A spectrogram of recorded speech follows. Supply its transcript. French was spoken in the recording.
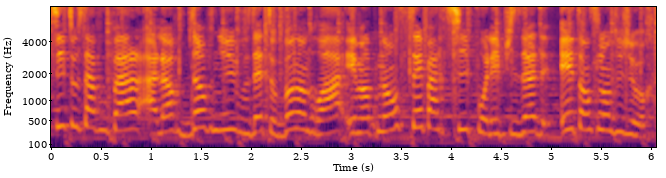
Si tout ça vous parle, alors bienvenue, vous êtes au bon endroit et maintenant c'est parti pour l'épisode étincelant du jour.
